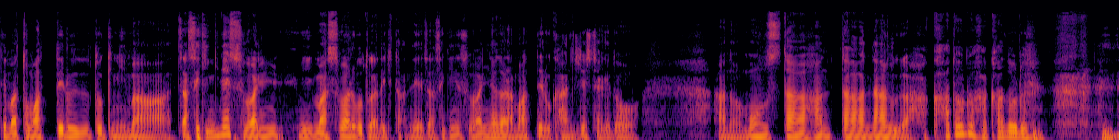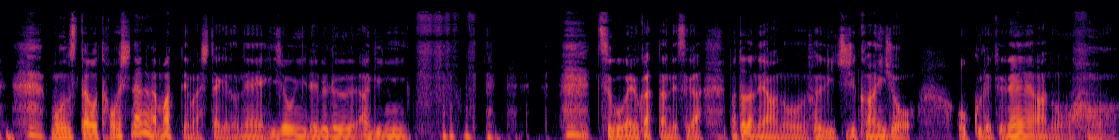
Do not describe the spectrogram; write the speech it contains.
で、まあ止まってる時に、まあ座席にね、座り、まあ座ることができたんで、座席に座りながら待ってる感じでしたけど、あの、モンスターハンターナウがはかどるはかどるモンスターを倒しながら待ってましたけどね、非常にレベル上げに 都合が良かったんですが、まあ、ただね、あの、それで1時間以上遅れてね、あの、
